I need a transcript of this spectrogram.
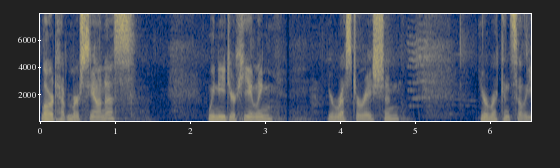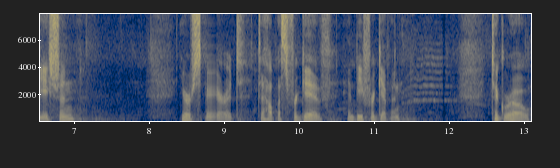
Lord, have mercy on us. We need your healing, your restoration, your reconciliation, your spirit to help us forgive and be forgiven, to grow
